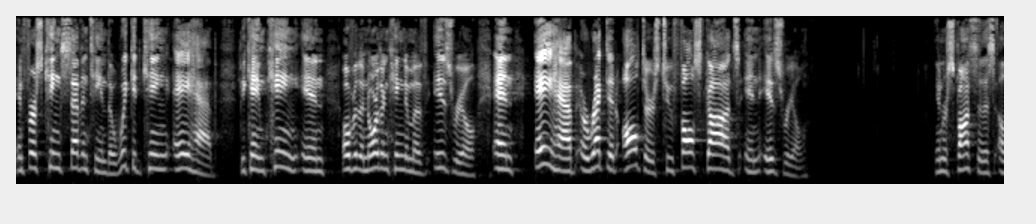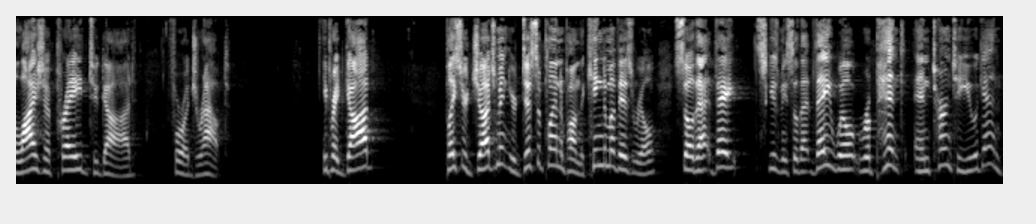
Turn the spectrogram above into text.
In 1 Kings 17, the wicked king Ahab became king in over the northern kingdom of Israel, and Ahab erected altars to false gods in Israel. In response to this, Elijah prayed to God for a drought. He prayed, God, place your judgment, your discipline upon the kingdom of Israel so that they, excuse me, so that they will repent and turn to you again.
